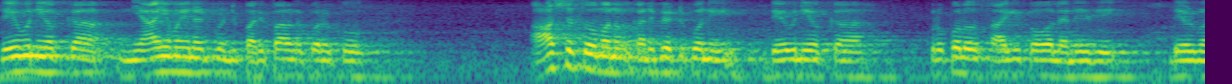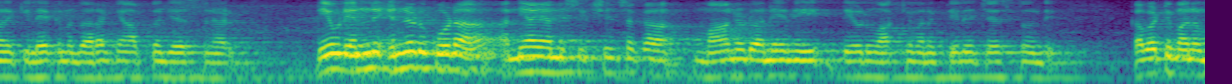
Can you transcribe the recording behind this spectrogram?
దేవుని యొక్క న్యాయమైనటువంటి పరిపాలన కొరకు ఆశతో మనం కనిపెట్టుకొని దేవుని యొక్క కృపలో సాగిపోవాలనేది దేవుడు మనకి లేఖన ద్వారా జ్ఞాపకం చేస్తున్నాడు. దేవుడు ఎన్ని ఎన్నడూ కూడా అన్యాయాన్ని శిక్షించక మానడు అనేది దేవుడు వాక్యం మనకు తెలియజేస్తుంది కాబట్టి మనం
